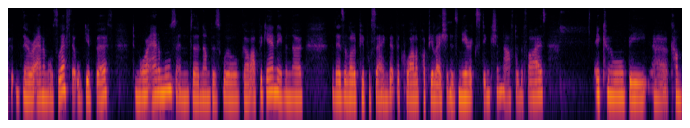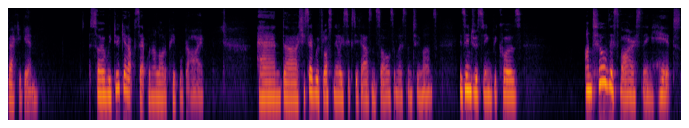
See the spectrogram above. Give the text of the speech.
there are animals left that will give birth to more animals and the numbers will go up again, even though there's a lot of people saying that the koala population is near extinction after the fires it can all be uh, come back again. So we do get upset when a lot of people die. And uh, she said we've lost nearly 60,000 souls in less than two months. It's interesting because until this virus thing hit,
